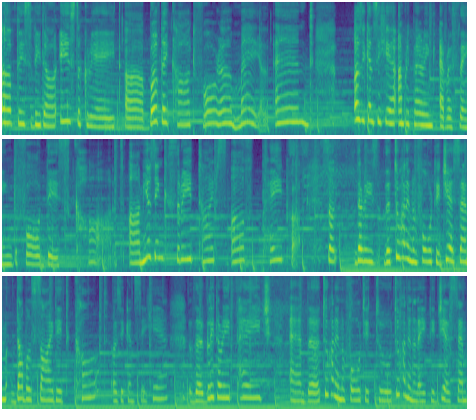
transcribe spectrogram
of this video is to create a birthday card for a male and as you can see here I'm preparing everything for this card. I'm using three types of paper. So there is the 240 GSM double-sided card as you can see here, the glittery page and the 240 to 280 GSM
